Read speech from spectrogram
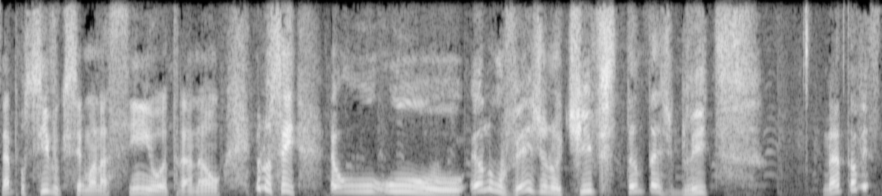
não é possível que semana sim, outra não. Eu não sei. O, o, eu não vejo no Chiefs tantas blitz. Né? Talvez,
